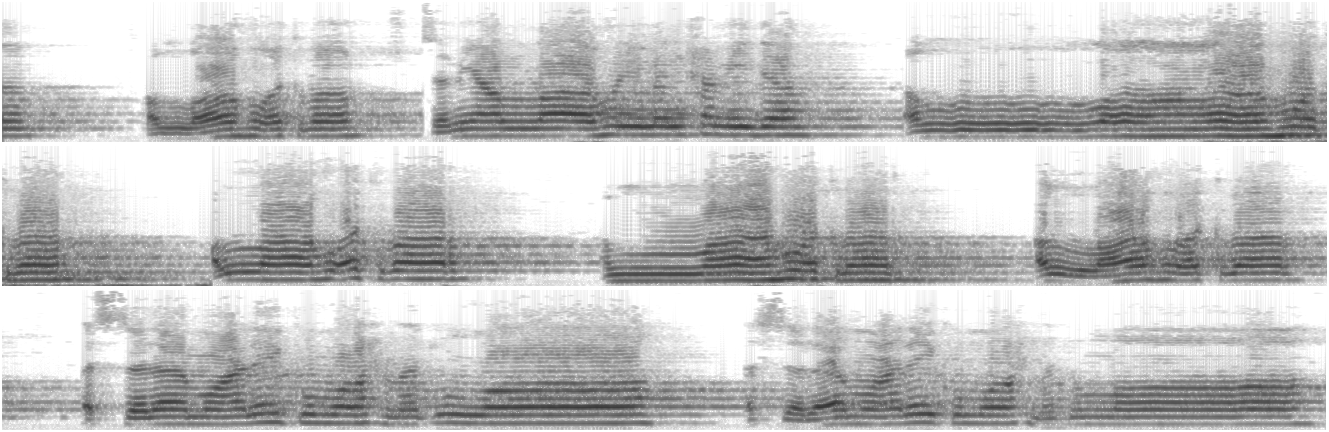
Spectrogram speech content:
الله أكبر. سمع الله لمن حمده. الله أكبر. الله أكبر. الله أكبر. الله أكبر. السلام عليكم ورحمة الله. السلام عليكم ورحمة الله.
